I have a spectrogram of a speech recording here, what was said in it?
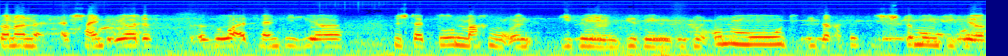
sondern es scheint eher das so, als wenn sie hier eine Station machen und diesen, diesen, diesen Unmut, diese rassistische Stimmung, die hier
